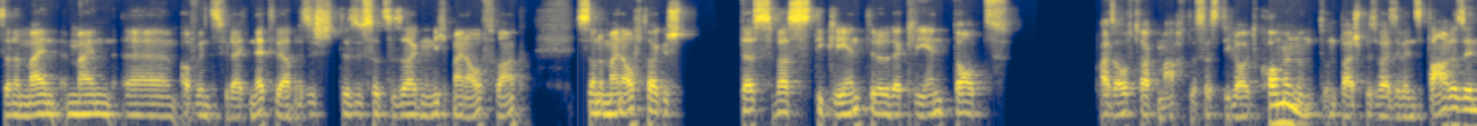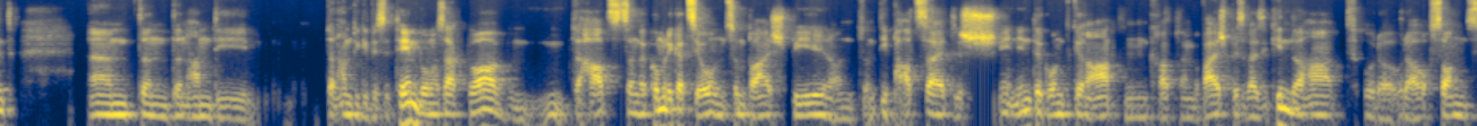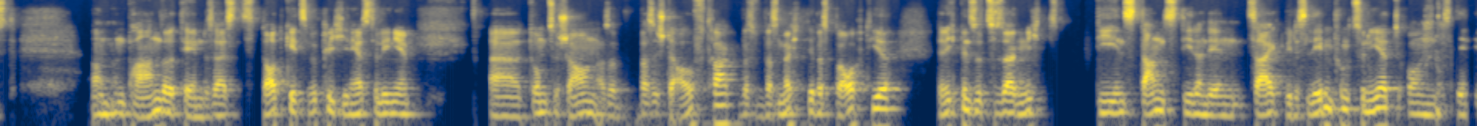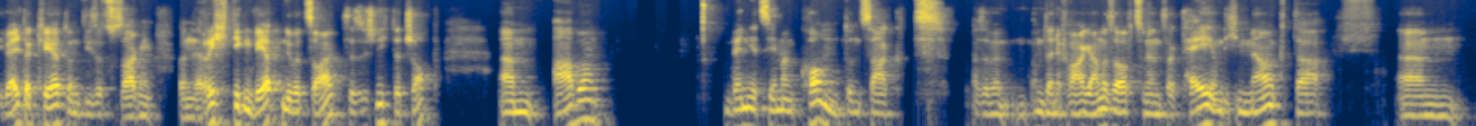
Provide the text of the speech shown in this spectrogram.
sondern mein, mein äh, auch wenn es vielleicht nett wäre, aber das ist, das ist sozusagen nicht mein Auftrag, sondern mein Auftrag ist das, was die Klientin oder der Klient dort als Auftrag macht. Das heißt, die Leute kommen und, und beispielsweise, wenn es Paare sind, ähm, dann, dann haben die dann haben die gewisse Themen, wo man sagt, boah, der Harz an der Kommunikation zum Beispiel und, und die Paarzeit ist in den Hintergrund geraten, gerade wenn man beispielsweise Kinder hat oder, oder auch sonst und ein paar andere Themen. Das heißt, dort geht es wirklich in erster Linie äh, darum zu schauen, also was ist der Auftrag, was, was möchtet ihr, was braucht ihr? Denn ich bin sozusagen nicht die Instanz, die dann denen zeigt, wie das Leben funktioniert und denen die Welt erklärt und die sozusagen von richtigen Werten überzeugt. Das ist nicht der Job. Ähm, aber wenn jetzt jemand kommt und sagt, also um deine Frage anders aufzunehmen, sagt, hey, und ich merke da, ähm,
